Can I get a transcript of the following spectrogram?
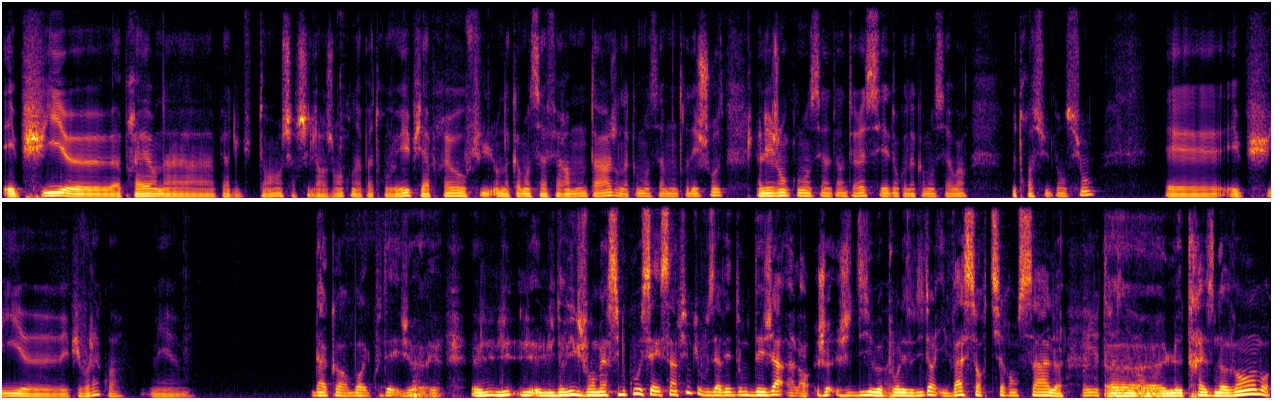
et puis euh, après, on a perdu du temps, cherché de l'argent qu'on n'a pas trouvé. Et puis après, au fil, on a commencé à faire un montage, on a commencé à montrer des choses. Là, les gens ont commencé à être intéressés, donc on a commencé à avoir deux, trois subventions. Et, et puis, et puis voilà, quoi. Mais. D'accord. Bon, écoutez, je, euh, Ludovic, je vous remercie beaucoup. C'est un film que vous avez donc déjà. Alors, je, dis euh, pour les auditeurs, il va sortir en salle le 13 euh, novembre,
